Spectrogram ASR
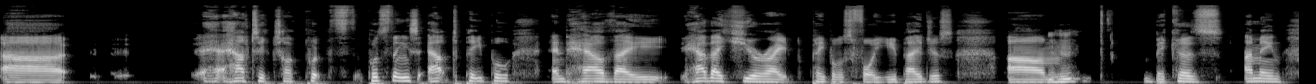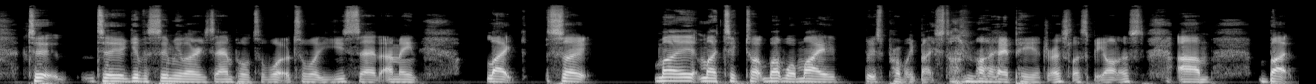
uh how TikTok puts puts things out to people and how they how they curate people's for you pages. Um Mhm. because I mean to to give a similar example to what to what you said, I mean like so my my TikTok but well my is probably based on my IP address, let's be honest. Um but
